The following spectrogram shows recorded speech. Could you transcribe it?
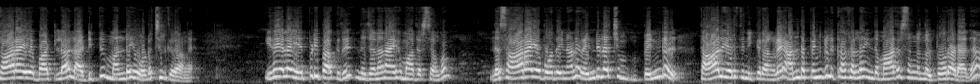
சாராய பாட்டிலால் அடித்து மண்டையை உடைச்சிருக்கிறாங்க. இதையெல்லாம் எப்படி பாக்குது இந்த ஜனநாயக மாதர் சங்கம்? இந்த சாராய போதையினால ரெண்டு லட்சம் பெண்கள் தாலி எடுத்து நிக்கிறாங்களே அந்த பெண்களுக்காக எல்லாம் இந்த மாதர் சங்கங்கள் போராடாதா?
